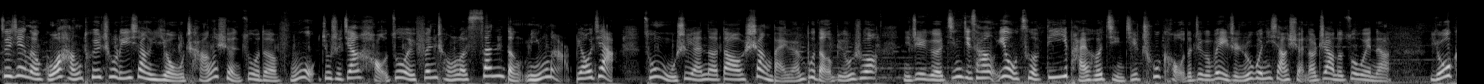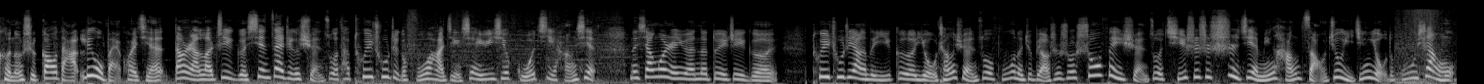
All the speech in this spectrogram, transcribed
最近呢，国航推出了一项有偿选座的服务，就是将好座位分成了三等明码标价，从五十元呢到上百元不等。比如说，你这个经济舱右侧第一排和紧急出口的这个位置，如果你想选到这样的座位呢，有可能是高达六百块钱。当然了，这个现在这个选座它推出这个服务哈、仅限于一些国际航线。那相关人员呢，对这个推出这样的一个有偿选座服务呢，就表示说，收费选座其实是世界民航早就已经有的服务项目。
